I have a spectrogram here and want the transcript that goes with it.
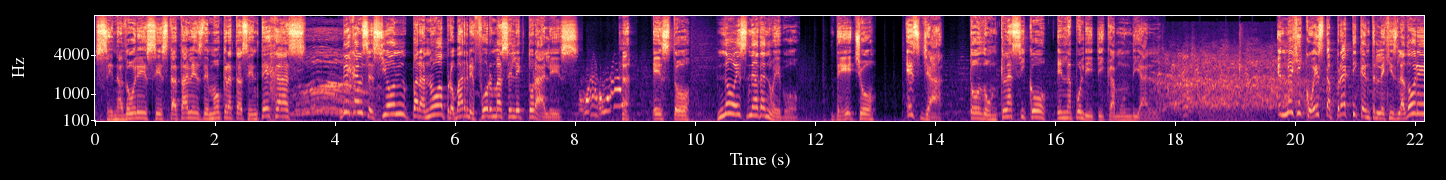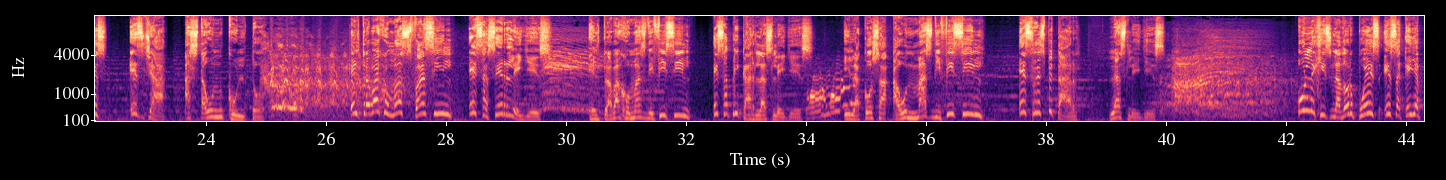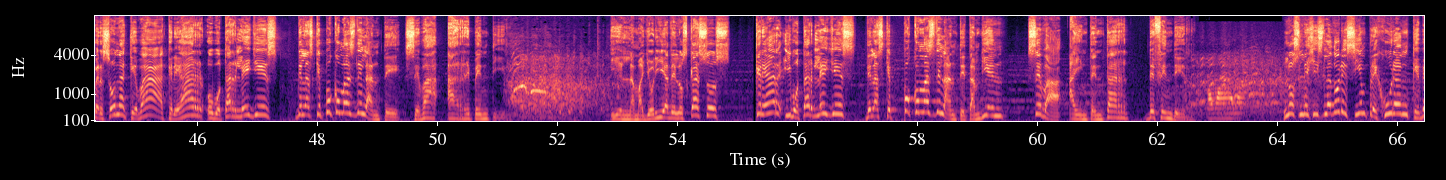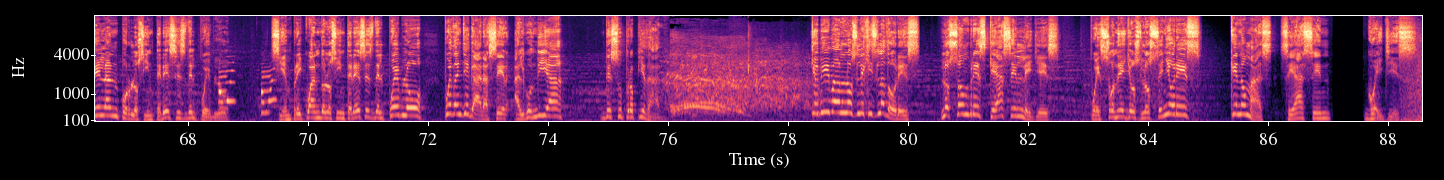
Senadores estatales demócratas en Texas dejan sesión para no aprobar reformas electorales. Esto no es nada nuevo. De hecho, es ya todo un clásico en la política mundial. En México esta práctica entre legisladores es ya hasta un culto. El trabajo más fácil es hacer leyes. El trabajo más difícil es aplicar las leyes. Y la cosa aún más difícil es respetar las leyes. Un legislador, pues, es aquella persona que va a crear o votar leyes de las que poco más adelante se va a arrepentir. Y en la mayoría de los casos, crear y votar leyes de las que poco más adelante también se va a intentar defender. Los legisladores siempre juran que velan por los intereses del pueblo, siempre y cuando los intereses del pueblo puedan llegar a ser algún día de su propiedad. ¡Que vivan los legisladores! Los hombres que hacen leyes, pues son ellos los señores que nomás se hacen güeyes.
